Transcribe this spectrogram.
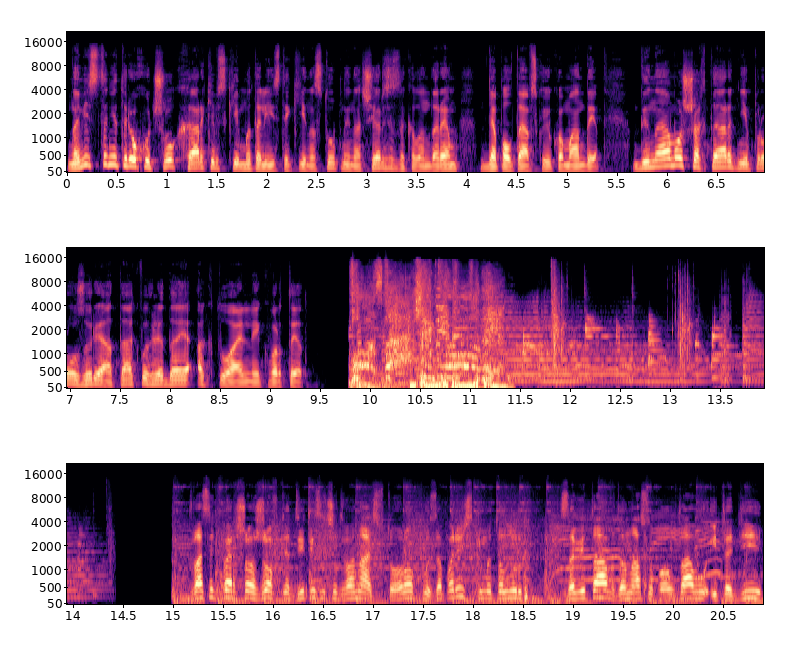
На відстані трьох очок харківський металіст, який наступний на черзі за календарем для полтавської команди. Динамо, Шахтар, Дніпро, Зоря. Так виглядає актуальний квартет. 21 жовтня 2012 року запорізький металург завітав до нас у Полтаву, і тоді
